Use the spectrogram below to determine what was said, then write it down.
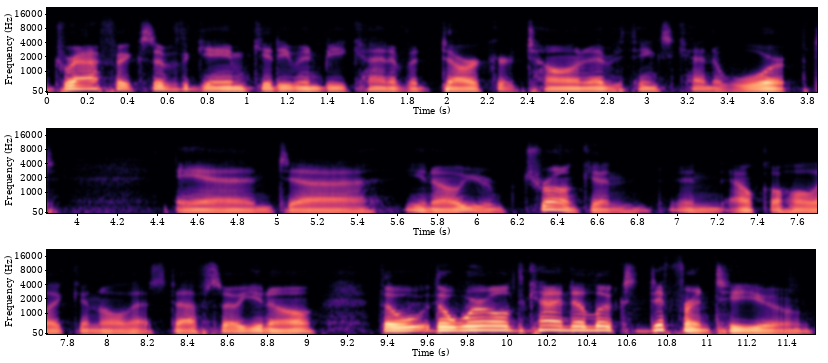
graphics of the game could even be kind of a darker tone. Everything's kind of warped. And uh, you know you're drunk and, and alcoholic and all that stuff. So you know the the world kind of looks different to you.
